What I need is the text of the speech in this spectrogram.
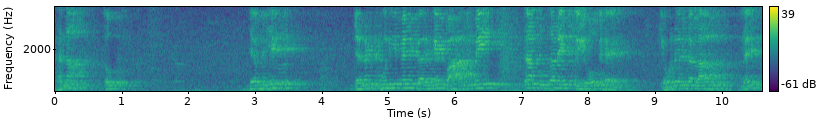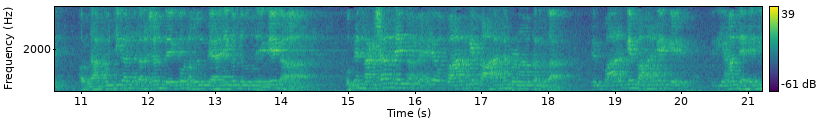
है ना? तो जब ये जनकपुरी में घर के पास में इतना सुंदर एक सुयोग है क्यों ना इसका लाभ लें। और ठाकुर जी का दर्शन देखो रमन बिहारी को जो देखेगा उन्हें साक्षात देखा पहले वो पार्क के बाहर से प्रणाम करता फिर पार्क के बाहर के, के फिर यहाँ दहली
